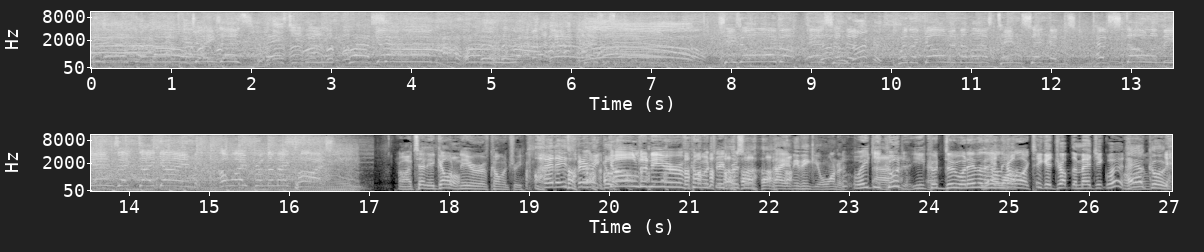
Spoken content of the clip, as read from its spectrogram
He has the ah! goal. Jesus! She's all over Essendon with a goal in the last 10 seconds have stolen the Anzac Day game away from the Magpies. Oh, I tell you, golden oh. era of commentary. It is very good. Golden era of commentary, Bristol. Say anything you wanted. Well, you uh, could. You could do whatever the hell you liked. You could drop the magic word. How um, good?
